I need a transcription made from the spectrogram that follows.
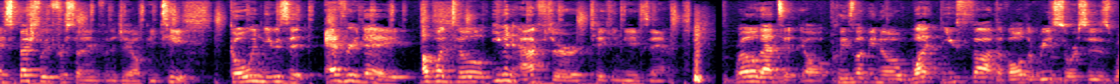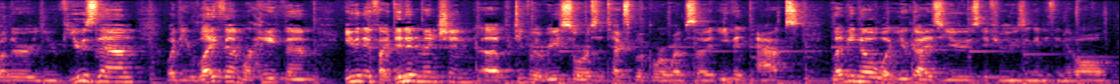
especially for studying for the JLPT. Go and use it every day up until even after taking the exam. Well, that's it, y'all. Please let me know what you thought of all the resources, whether you've used them, whether you like them or hate them. Even if I didn't mention a particular resource, a textbook, or a website, even apps, let me know what you guys use if you're using anything at all.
